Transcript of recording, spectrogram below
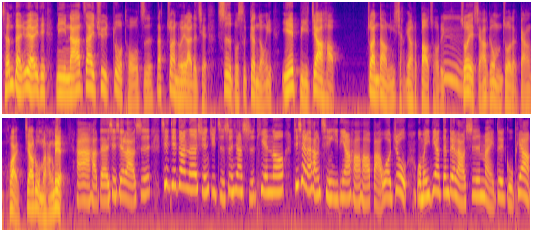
成本越来越低？你拿再去做投资，那赚回来的钱是不是更容易，也比较好赚到你想要的报酬率？嗯，所以想要跟我们做的，赶快加入我们的行列。好好的，谢谢老师。现阶段呢，选举只剩下十天哦，接下来行情一定要好好把握住。我们一定要跟对老师，买对股票，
